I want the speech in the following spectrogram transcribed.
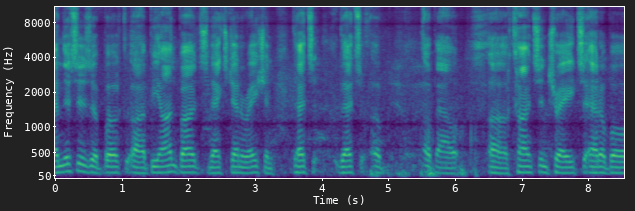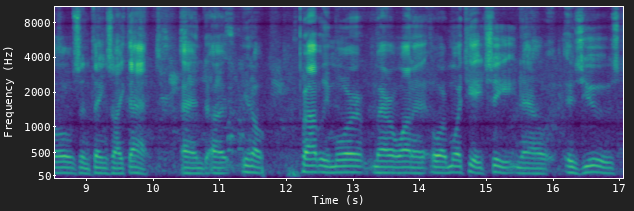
And this is a book, uh, Beyond Buds, Next Generation. That's that's a, about uh, concentrates, edibles, and things like that. And uh, you know, probably more marijuana or more THC now is used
